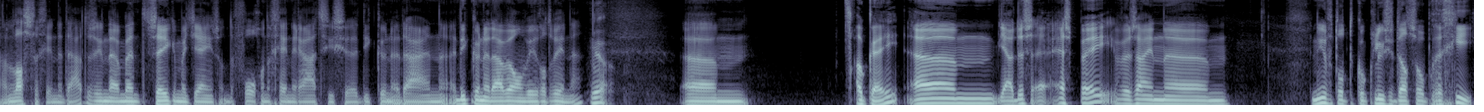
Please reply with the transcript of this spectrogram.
een lastig inderdaad. Dus ik ben het zeker met je eens, want de volgende generaties eh, die, kunnen daar een, die kunnen daar wel een wereld winnen. Ja. Ehm, Oké, ehm, ja, dus SP, we zijn ehm, in ieder geval tot de conclusie dat ze op regie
